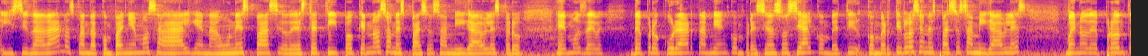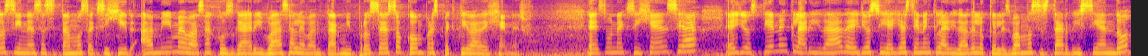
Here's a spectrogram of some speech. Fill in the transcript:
y ciudadanos, cuando acompañemos a alguien a un espacio de este tipo, que no son espacios amigables, pero hemos de, procurar también con presión social, convertirlos en espacios amigables, bueno, de pronto sí necesitamos exigir, a mí me vas a juzgar y vas a levantar mi proceso con de género. Es una exigencia, ellos tienen claridad, ellos y ellas tienen claridad de lo que les vamos a estar diciendo,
